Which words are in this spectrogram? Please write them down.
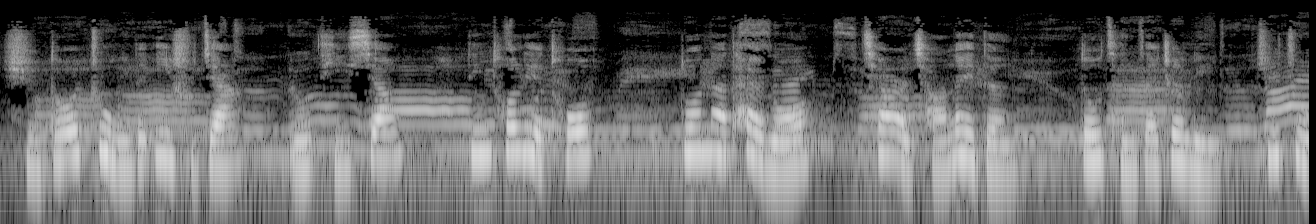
许多著名的艺术家，如提香、丁托列托、多纳泰罗、切尔乔内等，都曾在这里居住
